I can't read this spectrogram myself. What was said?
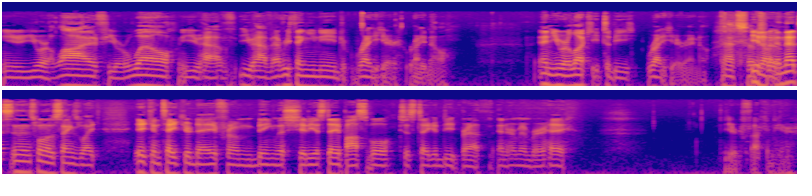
You you are alive. You are well. You have you have everything you need right here, right now. And you are lucky to be right here, right now. That's so you know, true. and that's and it's one of those things like it can take your day from being the shittiest day possible. Just take a deep breath and remember, hey, you're fucking here.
